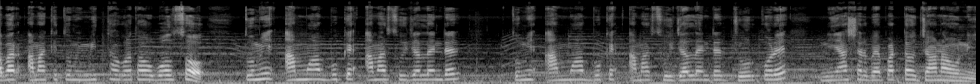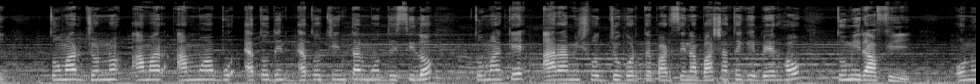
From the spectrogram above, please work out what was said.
আবার আমাকে তুমি মিথ্যা কথাও বলছো। তুমি আম্মু আব্বুকে আমার সুইজারল্যান্ডের, তুমি আম্মু আব্বুকে আমার সুইজারল্যান্ডের জোর করে নিয়ে আসার ব্যাপারটাও জানাওনি। তোমার জন্য আমার আম্মু আব্বু এতদিন এত চিন্তার মধ্যে ছিল, তোমাকে আর আমি সহ্য করতে পারছি না। বাসা থেকে বের হও, তুমি রাফি। অনু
